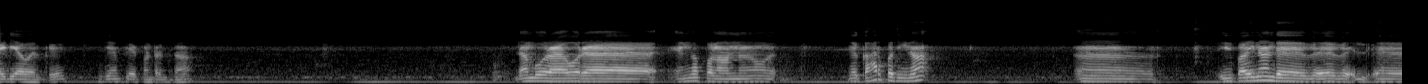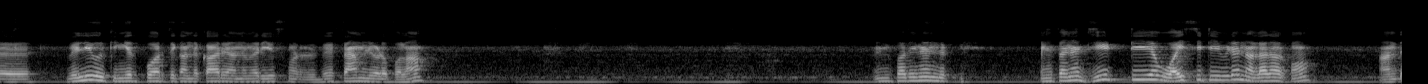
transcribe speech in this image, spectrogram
ஐடியாவாக இருக்குது கேம் ப்ளே பண்ணுறது தான் நம்ம ஒரு ஒரு எங்கே போகலான்னு இந்த கார் பார்த்தீங்கன்னா இது பார்த்தீங்கன்னா இந்த வெ- வெ- வெளியூருக்கு எங்கேயாவது போகிறதுக்கு அந்த கார் அந்த மாதிரி யூஸ் பண்ணுறது ஃபேமிலியோடு போகலாம் பார்த்தீங்கன்னா இந்த இது பார்த்தீங்கன்னா ஜிடிஏ ஒய்சிடி விட நல்லா தான் இருக்கும். அந்த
